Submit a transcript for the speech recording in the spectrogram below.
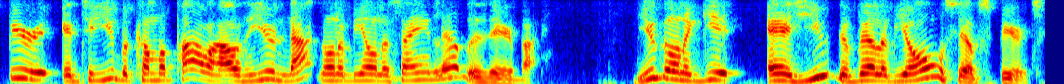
spirit until you become a powerhouse and you're not going to be on the same level as everybody. You're going to get as you develop your own self spiritually.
